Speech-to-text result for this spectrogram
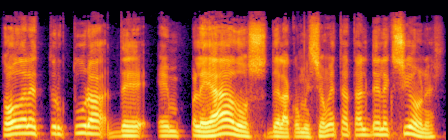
toda la estructura de empleados de la Comisión Estatal de Elecciones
